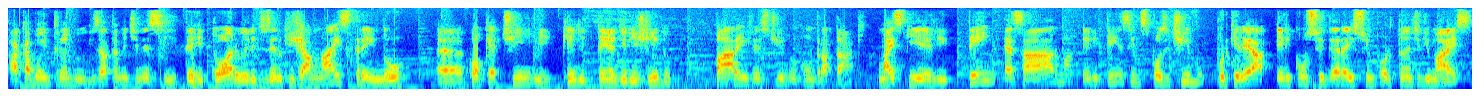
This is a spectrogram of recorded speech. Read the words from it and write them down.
acabou entrando exatamente nesse território, ele dizendo que jamais treinou é, qualquer time que ele tenha dirigido para investir no contra-ataque, mas que ele tem essa arma, ele tem esse dispositivo porque ele, é, ele considera isso importante demais.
